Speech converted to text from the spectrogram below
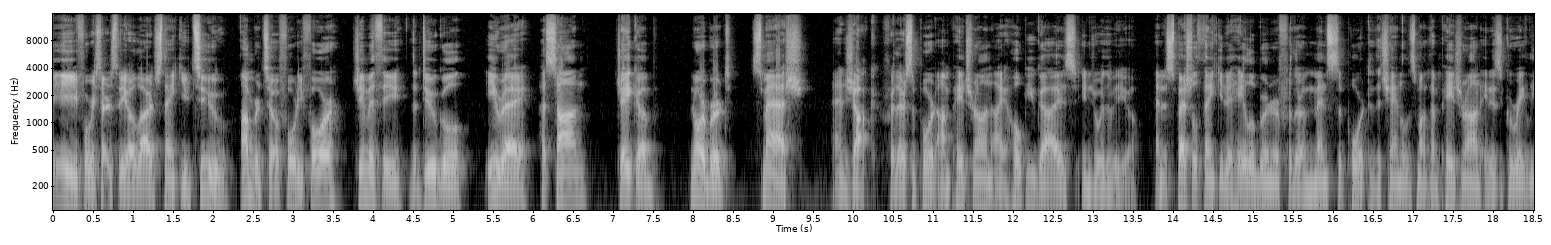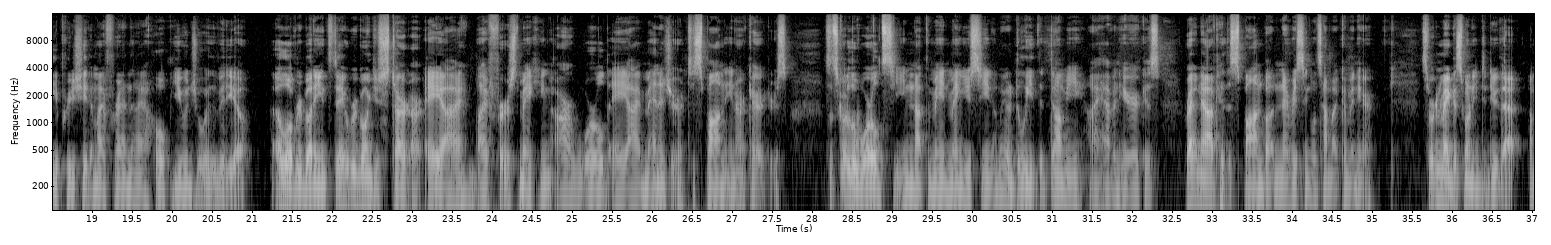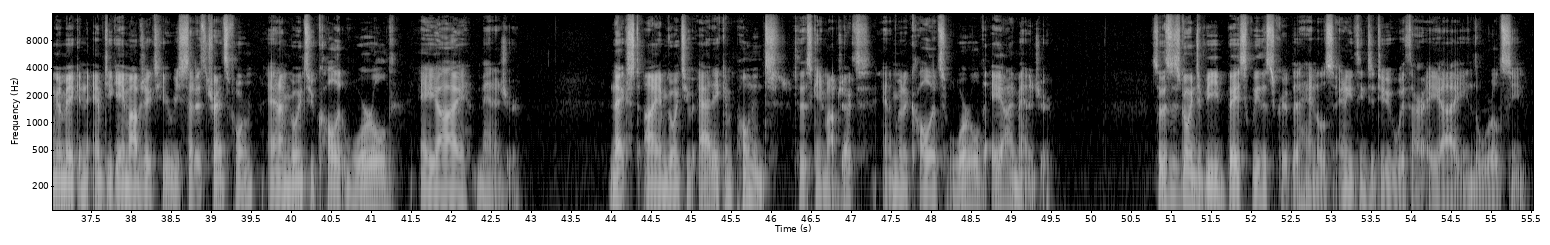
Before we start this video, a large thank you to Umberto44, Jimothy, The Dougal, E-Ray, Hassan, Jacob, Norbert, Smash, and Jacques for their support on Patreon. I hope you guys enjoy the video. And a special thank you to Halo Burner for their immense support to the channel this month on Patreon. It is greatly appreciated, my friend, and I hope you enjoy the video. Hello everybody, and today we're going to start our AI by first making our World AI Manager to spawn in our characters. So let's go to the world scene, not the main menu scene. I'm going to delete the dummy I have in here because right now I have to hit the spawn button every single time I come in here. So we're going to make this one need to do that. I'm going to make an empty game object here, reset its transform, and I'm going to call it World AI Manager. Next, I am going to add a component to this game object, and I'm going to call it World AI Manager. So this is going to be basically the script that handles anything to do with our AI in the world scene.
